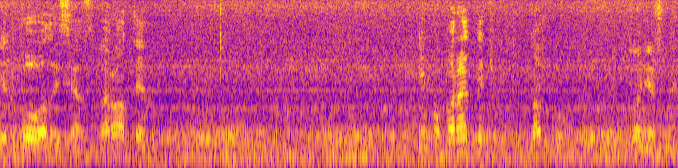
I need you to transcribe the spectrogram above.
Відмовилися збирати. І попередник там був соняшник.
